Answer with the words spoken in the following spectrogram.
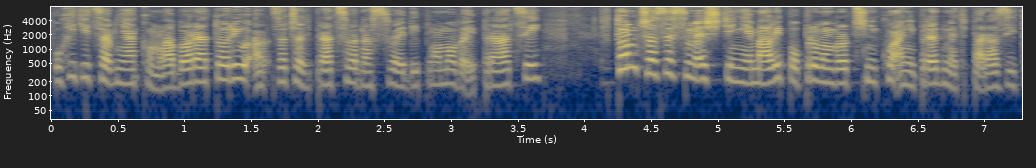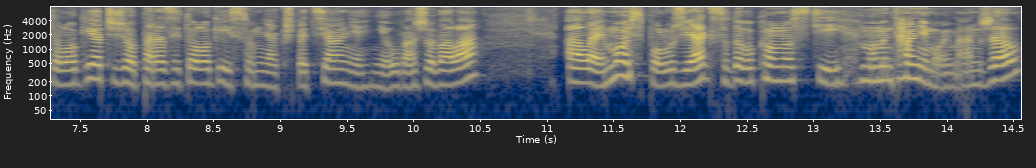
uchytiť sa v nejakom laboratóriu a začať pracovať na svojej diplomovej práci. V tom čase sme ešte nemali po prvom ročníku ani predmet parazitológia, čiže o parazitológii som nejak špeciálne neuvažovala. Ale môj spolužiak, so do okolností momentálne môj manžel,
